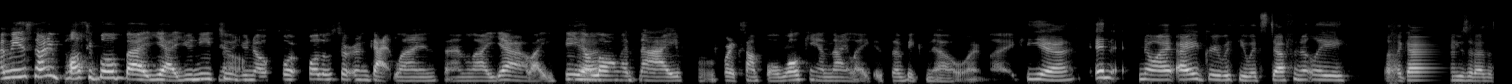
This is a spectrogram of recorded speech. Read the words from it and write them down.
I mean, it's not impossible, but yeah, you need to, no. you know, for, follow certain guidelines and like, yeah, like being yeah. alone at night, for, for, example, walking at night, like, it's a big no. And like, yeah, and no, I, I agree with you. It's definitely like I use it as a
